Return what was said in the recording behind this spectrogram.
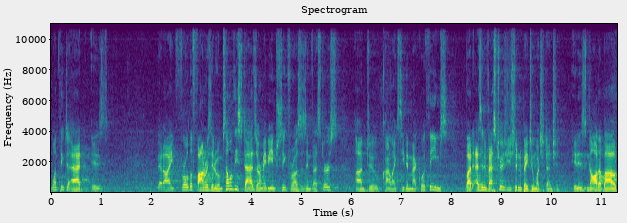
one thing to add is that I, for all the founders in the room, some of these stats are maybe interesting for us as investors um, to kind of like see the macro themes. But as investors, you shouldn't pay too much attention. It is not about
